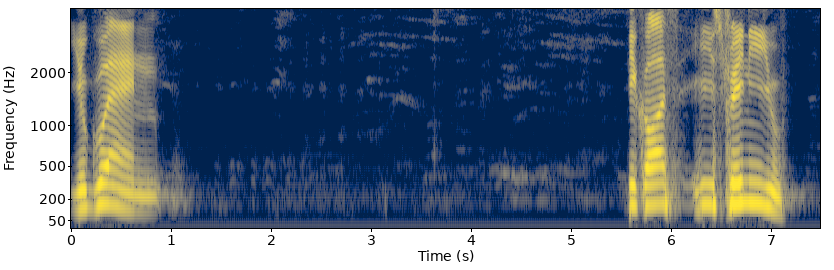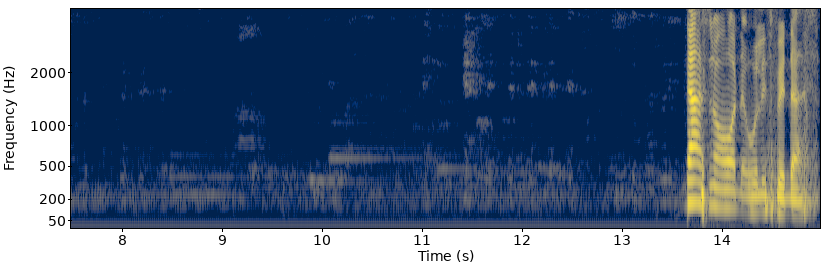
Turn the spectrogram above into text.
you go and because he's training you. That's not what the Holy Spirit does.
